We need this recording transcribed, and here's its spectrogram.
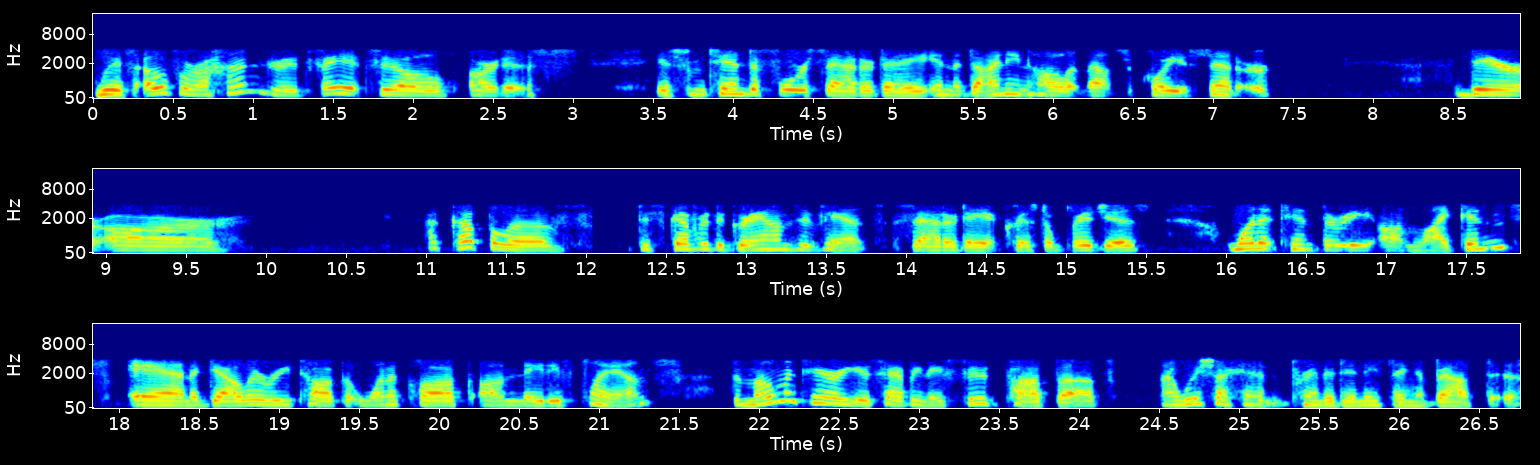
with over a hundred Fayetteville artists is from 10 to 4 Saturday in the dining hall at Mount Sequoia Center. There are a couple of Discover the Grounds events Saturday at Crystal Bridges, one at 10:30 on lichens, and a gallery talk at one o'clock on native plants. The Momentary is having a food pop-up. I wish I hadn't printed anything about this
